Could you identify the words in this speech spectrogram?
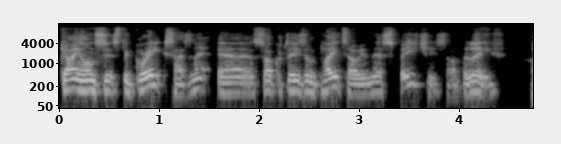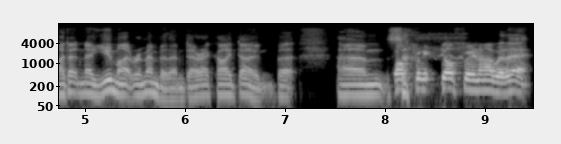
going on since the Greeks, hasn't it? Uh, Socrates and Plato in their speeches, I believe. I don't know. You might remember them, Derek. I don't, but um, Godfrey, so... Godfrey and I were there.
